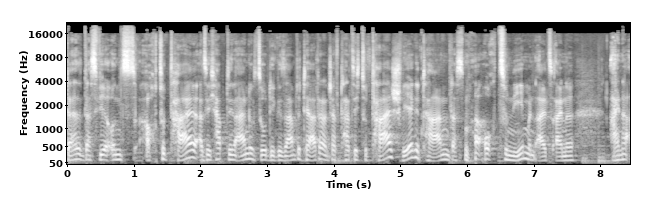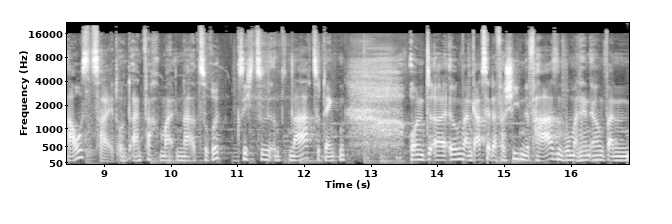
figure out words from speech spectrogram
da, dass wir uns auch total, also ich habe den Eindruck, so die gesamte Theaterlandschaft hat sich total schwer getan, das mal auch zu nehmen als eine, eine Auszeit und einfach mal zurück sich zu, nachzudenken. Und äh, irgendwann gab es ja da verschiedene Phasen, wo man dann irgendwann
